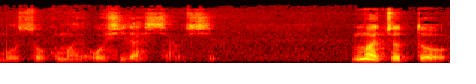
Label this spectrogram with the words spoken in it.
うもうそこまで押し出しちゃうし。まあちょっと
